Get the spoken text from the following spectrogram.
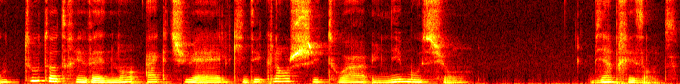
ou tout autre événement actuel qui déclenche chez toi une émotion bien présente.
